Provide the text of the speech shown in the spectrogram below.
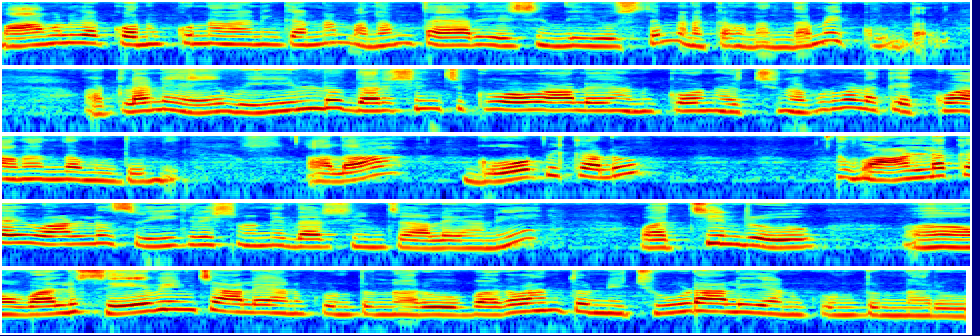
మామూలుగా కొనుక్కున్న దానికన్నా మనం తయారు చేసింది చూస్తే మనకు ఆనందం ఎక్కువ ఉంటుంది. అట్లనే వీళ్ళు దర్శించుకోవాలి అనుకొని వచ్చినప్పుడు వాళ్ళకి ఎక్కువ ఆనందం ఉంటుంది. అలా గోపికలు వాళ్ళకై వాళ్ళు శ్రీకృష్ణుని దర్శించాలి అని వచ్చిండ్రు. వాళ్ళు సేవించాలి అనుకుంటున్నారు భగవంతుణ్ణి చూడాలి అనుకుంటున్నారు.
